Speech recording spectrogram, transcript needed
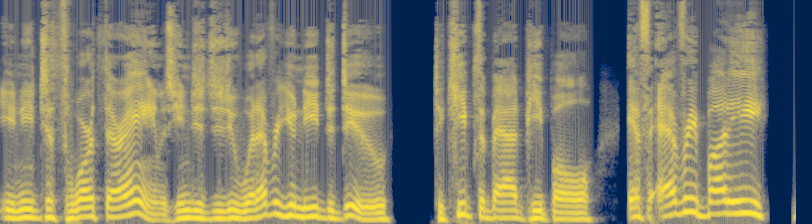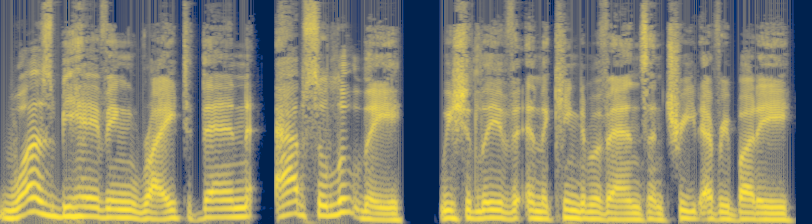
You need to thwart their aims. You need to do whatever you need to do to keep the bad people. If everybody was behaving right, then absolutely we should live in the kingdom of ends and treat everybody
